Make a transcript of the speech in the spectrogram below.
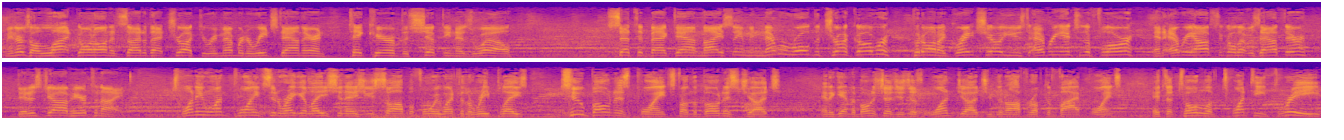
I mean, there's a lot going on inside of that truck to remember to reach down there and take care of the shifting as well. Sets it back down nicely. I mean, never rolled the truck over. Put on a great show. Used every inch of the floor and every obstacle that was out there. Did his job here tonight. 21 points in regulation, as you saw before we went to the replays. Two bonus points from the bonus judge. And again, the bonus judge is just one judge who can offer up to five points. It's a total of 23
